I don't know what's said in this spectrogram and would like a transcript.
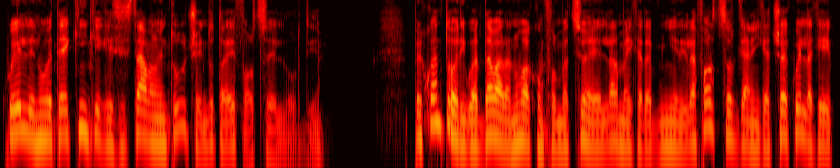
quelle nuove tecniche che si stavano introducendo tra le forze dell'ordine. Per quanto riguardava la nuova conformazione dell'arma dei carabinieri, la forza organica, cioè quella che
